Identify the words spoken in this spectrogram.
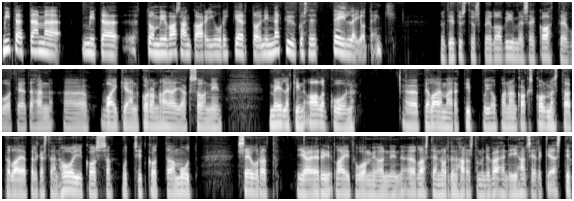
mitä tämä, mitä Tommi Vasankari juuri kertoi, niin näkyykö se teillä jotenkin? No tietysti jos peilaa viimeiseen kahteen vuoteen tähän ö, vaikean korona-ajanjaksoon, niin meilläkin alkuun ö, pelaajamäärä tippui jopa noin 200-300 pelaajaa pelkästään HIKossa, mutta sitten kun ottaa muut seurat ja eri lait huomioon, niin lasten ja nuorten harrastaminen väheni ihan selkeästi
